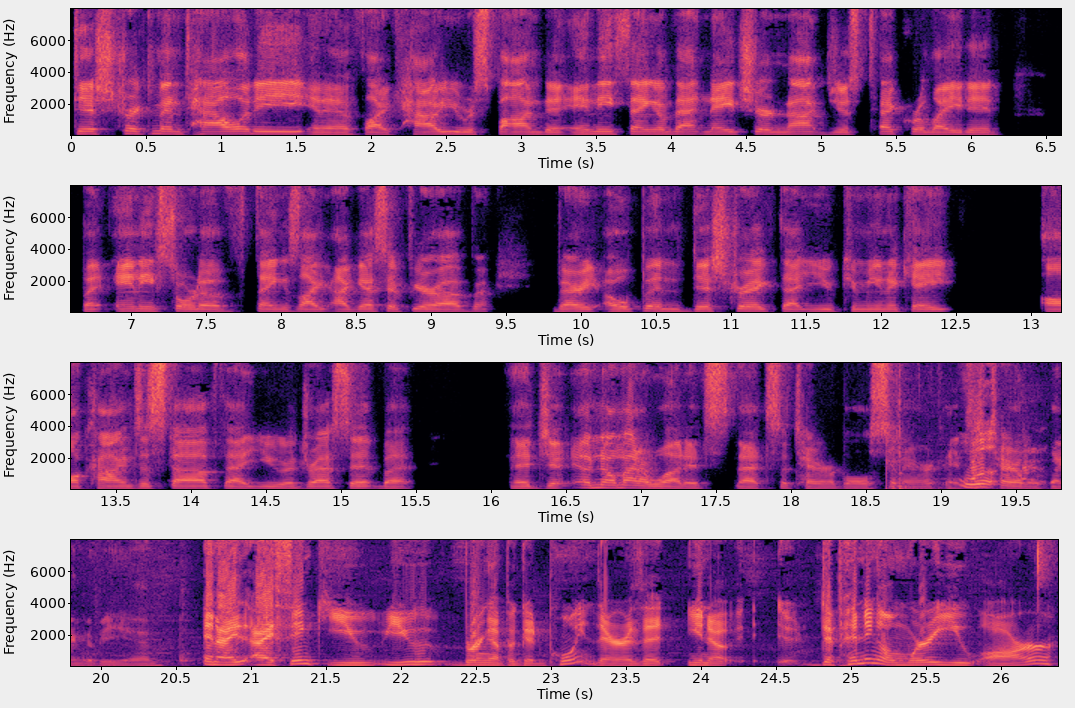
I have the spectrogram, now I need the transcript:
district mentality and if like how you respond to anything of that nature, not just tech related, but any sort of things like I guess if you're a very open district that you communicate all kinds of stuff that you address it, but it ju- uh, no matter what, it's that's a terrible scenario. It's Well- a terrible thing to be in. and I, I think you you bring up a good point there that you know depending on where you are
